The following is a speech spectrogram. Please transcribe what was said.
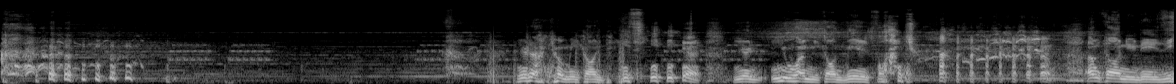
You're not gonna be called Daisy. You're you want me called Venus flytrap. I'm calling you Daisy.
